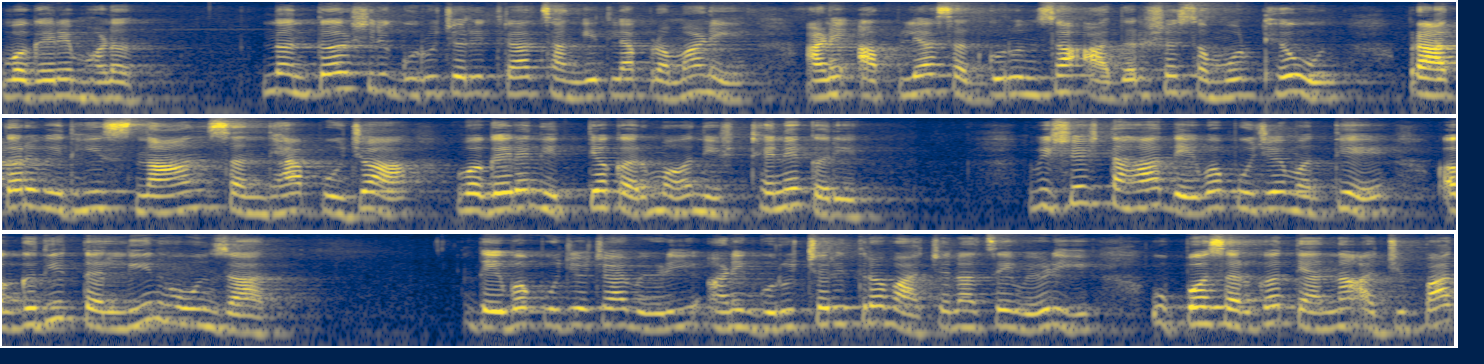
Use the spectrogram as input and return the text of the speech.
वगैरे म्हणत नंतर श्री गुरुचरित्रात सांगितल्याप्रमाणे आणि आपल्या सद्गुरूंचा आदर्श समोर ठेवून प्रातर्विधी स्नान संध्या पूजा वगैरे नित्यकर्म निष्ठेने करीत. विशेषत देवपूजेमध्ये अगदी तल्लीन होऊन जात. देवपूजेच्या वेळी आणि गुरुचरित्र वाचनाचे वेळी उपसर्ग त्यांना अजिबात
